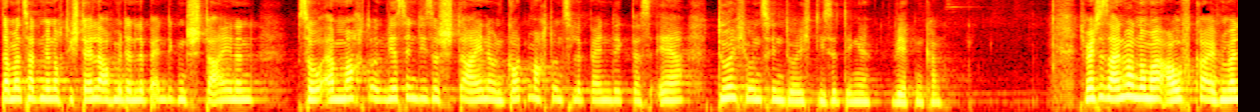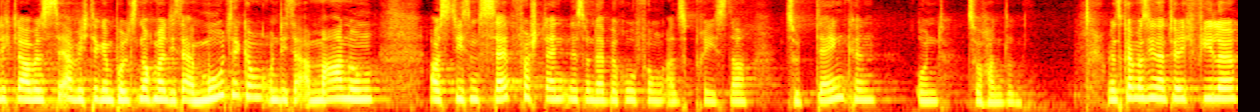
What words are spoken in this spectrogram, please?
Damals hatten wir noch die Stelle auch mit den lebendigen Steinen. So, er macht und wir sind diese Steine und Gott macht uns lebendig, dass er durch uns hindurch diese Dinge wirken kann. Ich möchte es einfach nochmal aufgreifen, weil ich glaube, es ist ein sehr wichtiger Impuls, nochmal diese Ermutigung und diese Ermahnung aus diesem Selbstverständnis und der Berufung als Priester zu denken und zu handeln. Und jetzt können wir sich natürlich viele,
